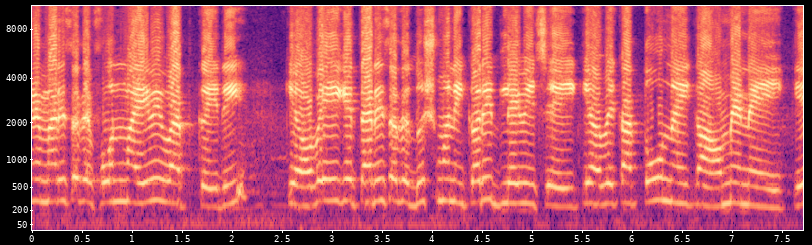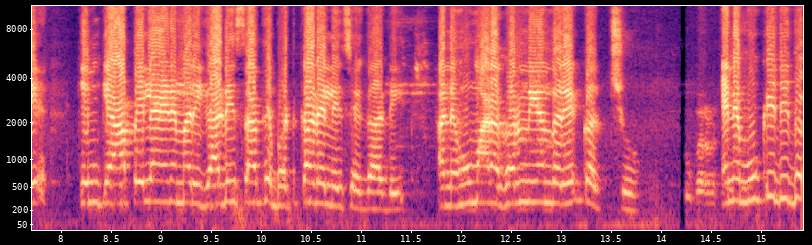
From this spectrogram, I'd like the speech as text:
એને મારી સાથે ફોનમાં એવી વાત કરી કે હવે એ કે તારી સાથે દુશ્મની કરી જ લેવી છે એ કે હવે કાં તું નહીં, કાં અમે નહીં કે કેમ કે આ પહેલા એને મારી ગાડી સાથે ભટકાડેલી છે ગાડી. અને હું મારા ઘરની અંદર એક જ છું. એને મૂકી દીધો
